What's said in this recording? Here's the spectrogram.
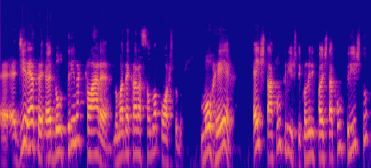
É, é direta, é doutrina clara, numa declaração do apóstolo. Morrer é estar com Cristo. E quando ele fala estar com Cristo,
